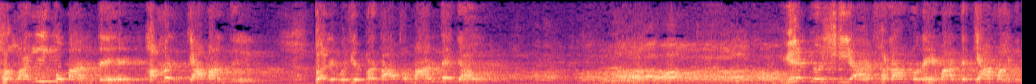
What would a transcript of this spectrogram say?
हम अली को मानते हैं, हम क्या मानते हैं? पहले मुझे बताओ तो मानते क्या हो ये जो शिया है, फला को नहीं मानते, क्या माने?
